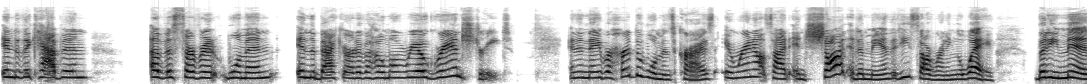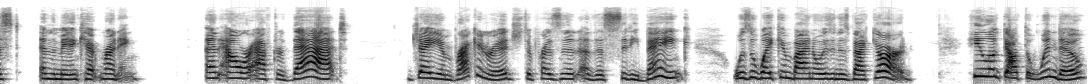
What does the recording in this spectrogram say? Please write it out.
into the cabin of a servant woman in the backyard of a home on Rio Grande Street. And a neighbor heard the woman's cries and ran outside and shot at a man that he saw running away, but he missed and the man kept running. An hour after that, J.M. Brackenridge, the president of the city bank, was awakened by a noise in his backyard. He looked out the window,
